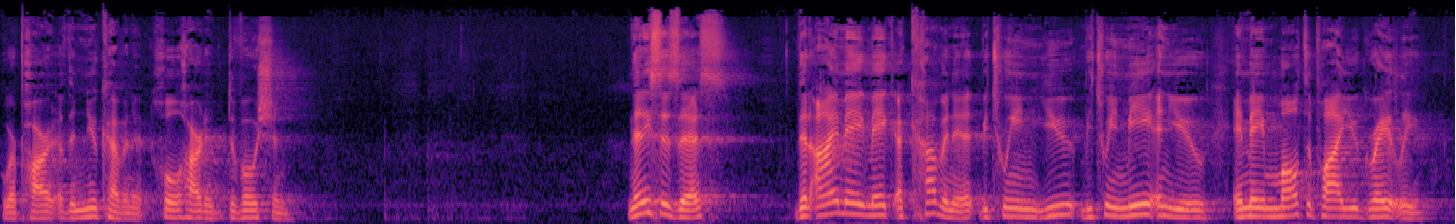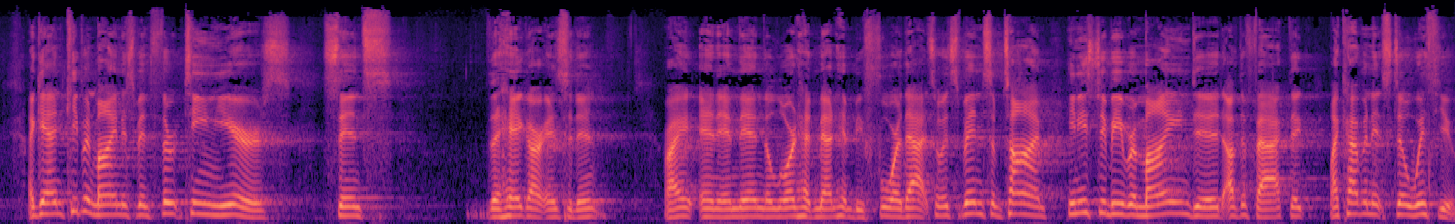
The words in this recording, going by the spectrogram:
who are part of the new covenant wholehearted devotion. And then he says this that I may make a covenant between you between me and you and may multiply you greatly. Again, keep in mind it's been 13 years since the Hagar incident, right? And, and then the Lord had met him before that. So it's been some time. He needs to be reminded of the fact that my covenant's still with you.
